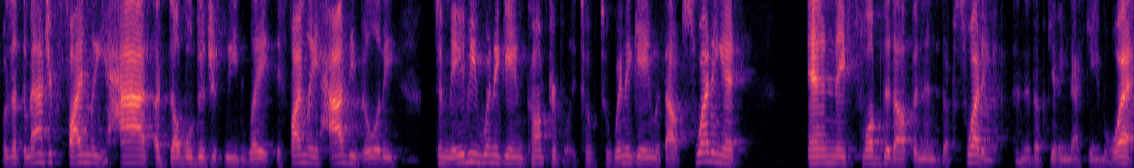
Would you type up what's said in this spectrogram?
was that the Magic finally had a double digit lead late. They finally had the ability to maybe win a game comfortably, to, to win a game without sweating it. And they flubbed it up and ended up sweating it, ended up giving that game away.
